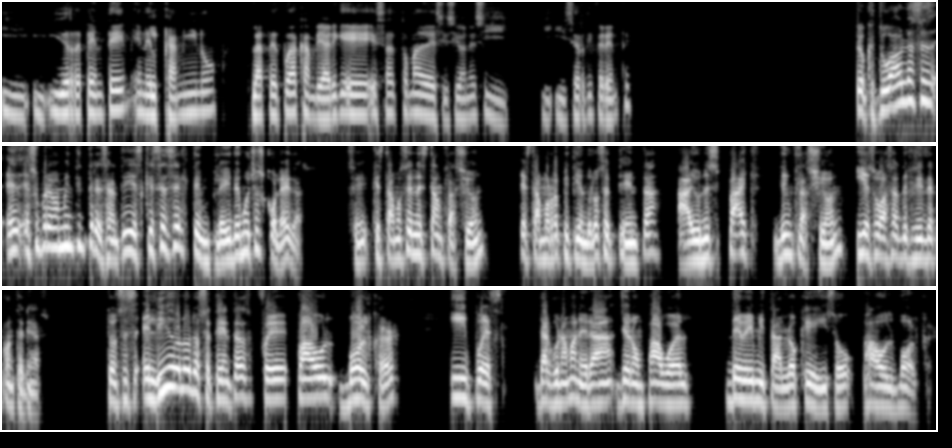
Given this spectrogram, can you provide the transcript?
y, y, de repente en el camino la Fed pueda cambiar eh, esa toma de decisiones y ser diferente? Lo que tú hablas es, supremamente interesante y es que ese es el template de muchos colegas. ¿sí? que estamos en esta inflación, estamos repitiendo los 70, hay un spike de inflación y eso va a ser difícil de contener. Entonces, el ídolo de los 70 fue Paul Volcker y pues de alguna manera Jerome Powell debe imitar lo que hizo Paul Volcker.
